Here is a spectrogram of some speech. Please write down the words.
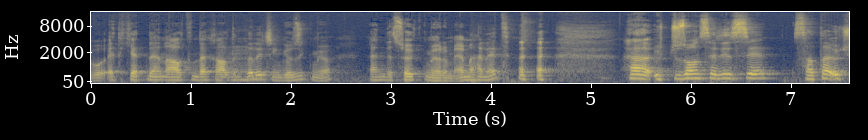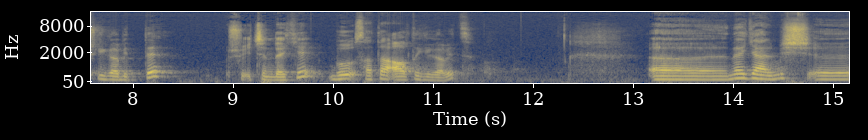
Bu etiketlerin altında kaldıkları için gözükmüyor. Ben de sökmüyorum emanet. ha 310 serisi SATA 3 gigabitti. Şu içindeki. Bu SATA 6 gigabit. Ee, ne gelmiş? Ee,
